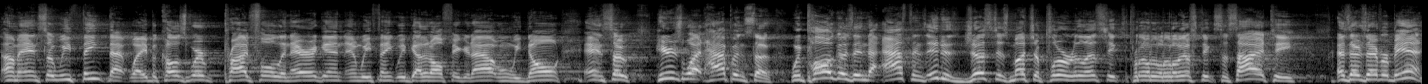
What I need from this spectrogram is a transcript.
Um, and so we think that way because we're prideful and arrogant and we think we've got it all figured out when we don't. And so here's what happens though. When Paul goes into Athens, it is just as much a pluralistic, pluralistic society as there's ever been.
